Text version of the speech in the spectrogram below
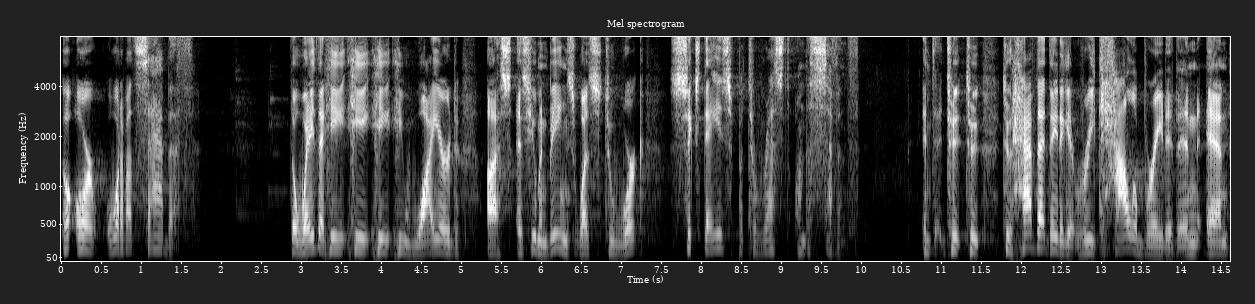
Or, what about Sabbath? The way that he, he, he, he wired us as human beings was to work six days, but to rest on the seventh and to, to, to have that day to get recalibrated and, and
